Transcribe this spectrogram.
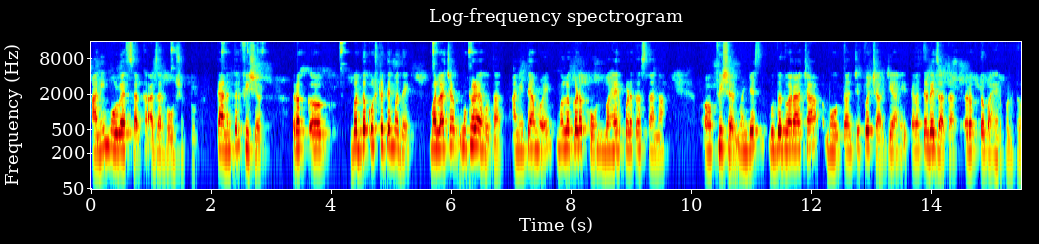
आणि मूळव्याधसारखा आजार होऊ शकतो. त्यानंतर फिशर. रक बद्धकोष्ठतेमध्ये मलाच्या गुठळ्या होतात आणि त्यामुळे मल कडक होऊन बाहेर पडत असताना फिशर म्हणजेच बुद्धद्वाराच्या भोवतालची त्वचा जी आहे त्याला तडे जातात रक्त बाहेर पडतं.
